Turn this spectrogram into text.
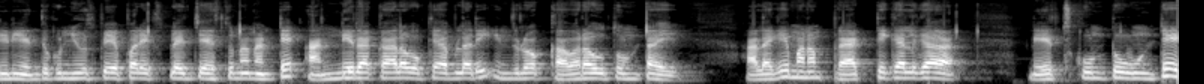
నేను ఎందుకు న్యూస్ పేపర్ ఎక్స్ప్లెయిన్ చేస్తున్నానంటే అన్ని రకాల ఒకాబులరీ ఇందులో కవర్ అవుతుంటాయి. అలాగే మనం ప్రాక్టికల్గా నేర్చుకుంటూ ఉంటే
